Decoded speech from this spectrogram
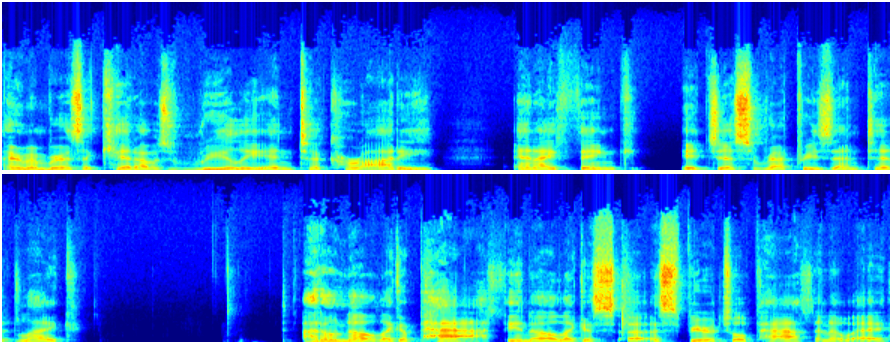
I remember as a kid, I was really into karate. And I think it just represented like, I don't know, like a path, you know, like a, a spiritual path in a way,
